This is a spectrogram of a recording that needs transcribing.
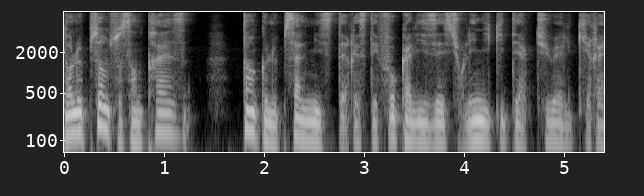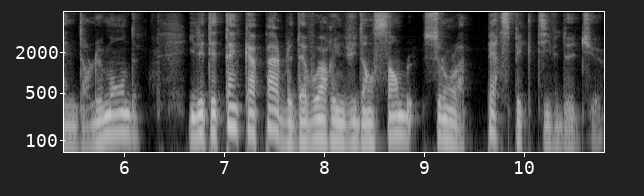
Dans le psaume 73, tant que le psalmiste restait focalisé sur l'iniquité actuelle qui règne dans le monde, il était incapable d'avoir une vue d'ensemble selon la perspective de Dieu.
